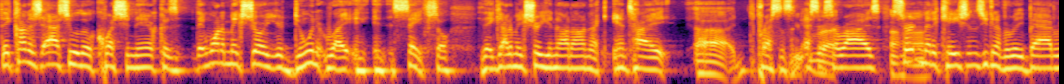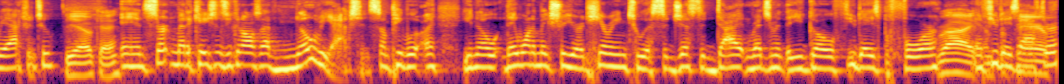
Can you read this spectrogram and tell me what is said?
they kind of just ask you a little questionnaire because they want to make sure you're doing it right and, and safe. So they got to make sure you're not on like anti. Uh, depressants like SSRIs, certain medications you can have a really bad reaction to. Uh-huh. Yeah, okay. And certain medications you can also have no reaction. Some people, uh, you know, they want to make sure you're adhering to a suggested diet and regimen that you go a few days before, Right, and a and few days after.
